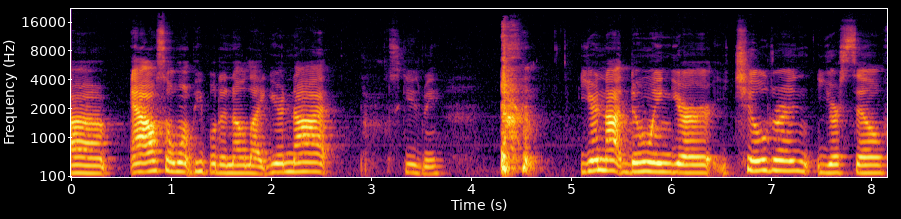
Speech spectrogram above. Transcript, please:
Um, I also want people to know, like, you're not, excuse me, you're not doing your children, yourself,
